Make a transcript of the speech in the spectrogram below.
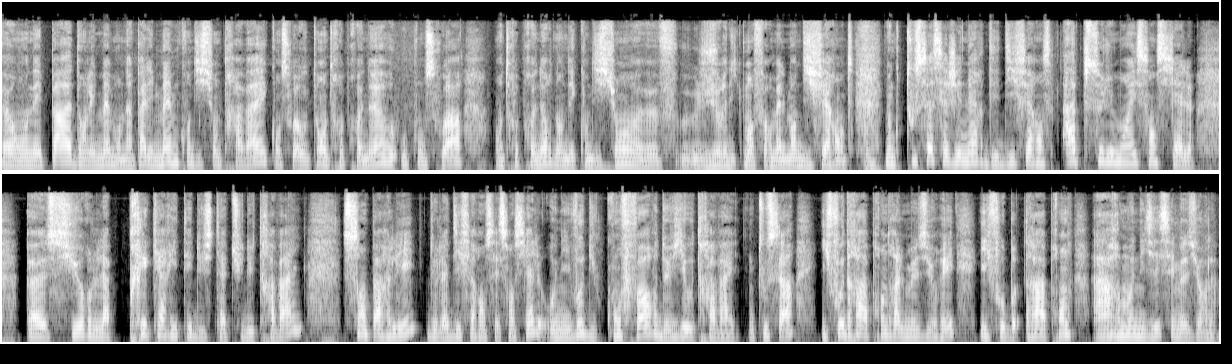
Euh, on n'est pas dans les mêmes, on n'a pas les mêmes conditions de travail, qu'on soit auto-entrepreneur ou qu'on soit entrepreneur dans des conditions euh, juridiquement formellement différentes. Mmh. Donc tout ça, ça génère des différences absolument essentielles euh, sur la précarité du statut statut du travail, sans parler de la différence essentielle au niveau du confort de vie au travail. Donc tout ça, il faudra apprendre à le mesurer, il faudra apprendre à harmoniser ces mesures-là.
